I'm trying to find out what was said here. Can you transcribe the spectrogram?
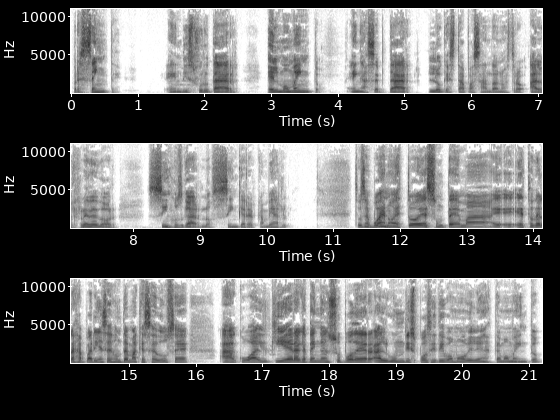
presente, en disfrutar el momento, en aceptar lo que está pasando a nuestro alrededor sin juzgarlo, sin querer cambiarlo. Entonces, bueno, esto es un tema, eh, esto de las apariencias es un tema que seduce a cualquiera que tenga en su poder algún dispositivo móvil en este momento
